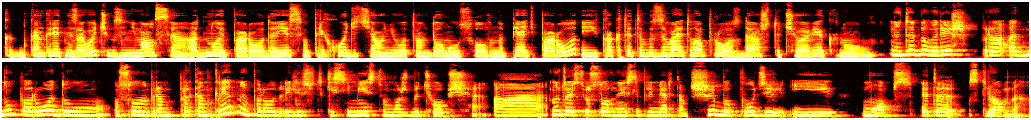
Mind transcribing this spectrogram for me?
как бы конкретный заводчик занимался одной породой. А если вы приходите, а у него там дома условно пять пород, и как-то это вызывает вопрос, да, что человек, ну... Ну, ты говоришь про одну породу, условно, прям про конкретную породу, или все таки семейство может быть общее? А, ну, то есть, условно, если пример там шиба, пудель и мопс. Это стрёмно.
